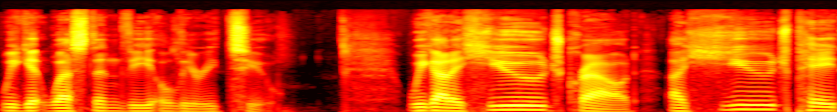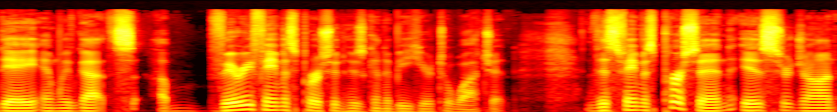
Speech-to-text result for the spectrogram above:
we get Weston v. O'Leary 2. We got a huge crowd, a huge payday, and we've got a very famous person who's going to be here to watch it. This famous person is Sir John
